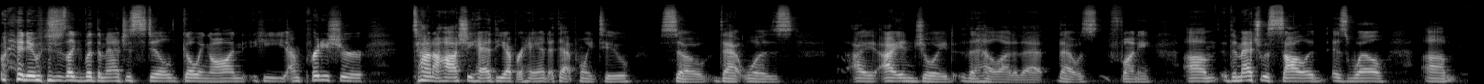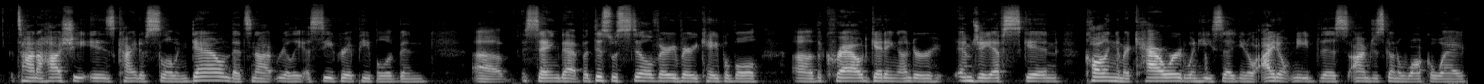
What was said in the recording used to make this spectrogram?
And it was just like, but the match is still going on. He, I'm pretty sure Tanahashi had the upper hand at that point too. So that was, I, I enjoyed the hell out of that. That was funny. Um, the match was solid as well. Um, Tanahashi is kind of slowing down. That's not really a secret. People have been uh, saying that, but this was still very, very capable uh, the crowd getting under MJF's skin, calling him a coward when he said, you know, I don't need this. I'm just going to walk away.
